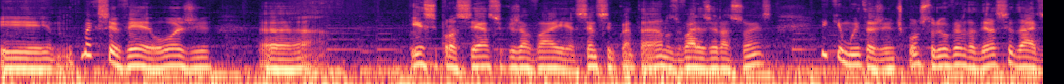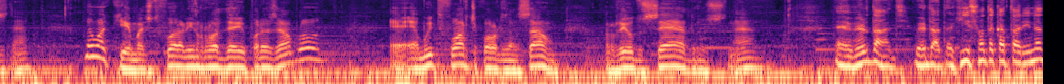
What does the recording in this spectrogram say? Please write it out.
E como é que você vê hoje uh, esse processo que já vai há 150 anos, várias gerações, e que muita gente construiu verdadeiras cidades, né? Não aqui, mas se for ali em Rodeio, por exemplo, é, é muito forte a colonização, Rio dos Cedros, né? É verdade, verdade. Aqui em Santa Catarina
